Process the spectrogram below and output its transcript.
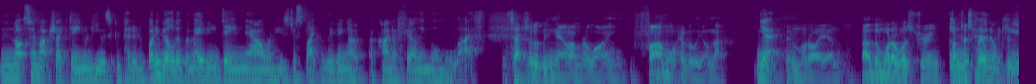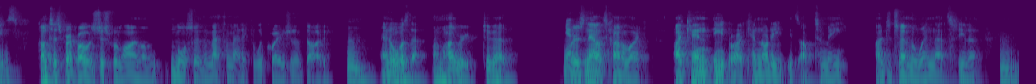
not so much like Dean when he was a competitive bodybuilder, but maybe Dean now when he's just like living a, a kind of fairly normal life. It's absolutely now I'm relying far more heavily on that Yeah. than what I am uh, than what I was during contest prep. internal because cues. Contest prep, I was just relying on more so the mathematical equation of dieting. Mm. And it was that I'm hungry, too bad. Yeah. Whereas now it's kind of like I can eat or I cannot eat. It's up to me. I determine when that's, you know, Mm.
